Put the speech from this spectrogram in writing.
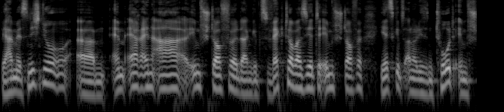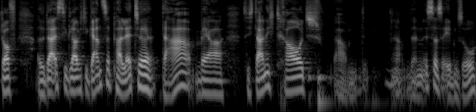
wir haben jetzt nicht nur ähm, mRNA-Impfstoffe, dann gibt es vektorbasierte Impfstoffe, jetzt gibt es auch noch diesen Totimpfstoff. Also da ist die, glaube ich, die ganze Palette da. Wer sich da nicht traut, ja, ja, dann ist das eben so.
